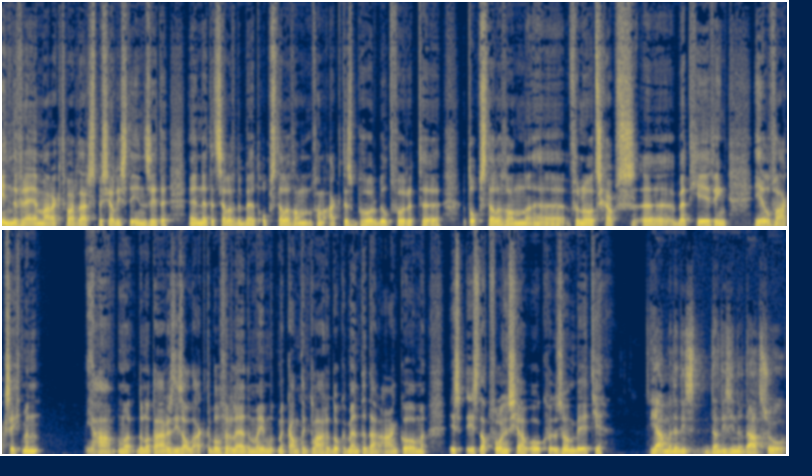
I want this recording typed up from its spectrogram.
in de vrije markt, waar daar specialisten in zitten. En net hetzelfde bij het opstellen van, van actes, bijvoorbeeld voor het, uh, het opstellen van uh, vennootschapswetgeving. Uh, Heel vaak zegt men, ja, maar de notaris die zal de akte wel verleiden, maar je moet met kant-en-klare documenten daar aankomen. Is, is dat volgens jou ook zo'n beetje? Ja, maar dat is, dat is inderdaad zo.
